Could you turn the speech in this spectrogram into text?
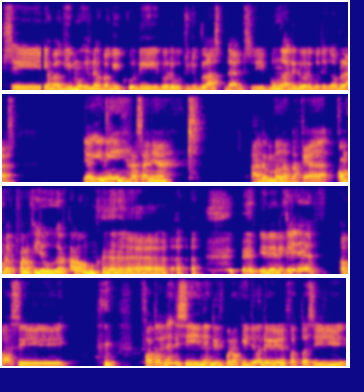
Si bagimu indah bagiku di 2017 dan si bunga di 2013 yang ini rasanya adem banget lah kayak komplek panok hijau gegar kalong. Ini ini kayaknya apa si fotonya di sini di Pondok Hijau deh foto si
